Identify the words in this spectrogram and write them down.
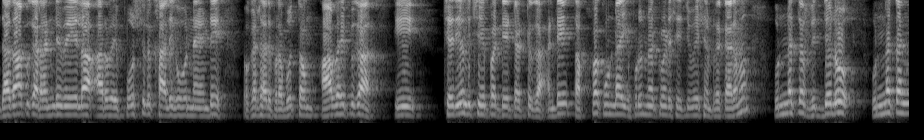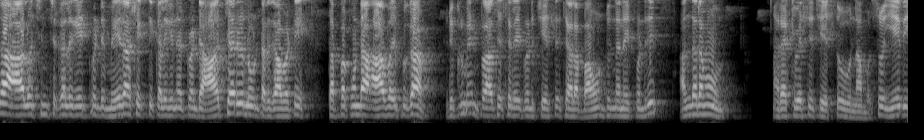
దాదాపుగా రెండు వేల అరవై పోస్టులు ఖాళీగా ఉన్నాయంటే ఒకసారి ప్రభుత్వం ఆ వైపుగా ఈ చర్యలు చేపట్టేటట్టుగా అంటే తప్పకుండా ఇప్పుడున్నటువంటి సిచ్యువేషన్ ప్రకారం ఉన్నత విద్యలో ఉన్నతంగా ఆలోచించగలిగేటువంటి మేధాశక్తి కలిగినటువంటి ఆచార్యులు ఉంటారు కాబట్టి తప్పకుండా ఆ వైపుగా రిక్రూట్మెంట్ ప్రాసెస్ అనేటువంటి చేస్తే చాలా బాగుంటుంది అనేటువంటిది అందరము రిక్వెస్ట్ చేస్తూ ఉన్నాము. సో ఏది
